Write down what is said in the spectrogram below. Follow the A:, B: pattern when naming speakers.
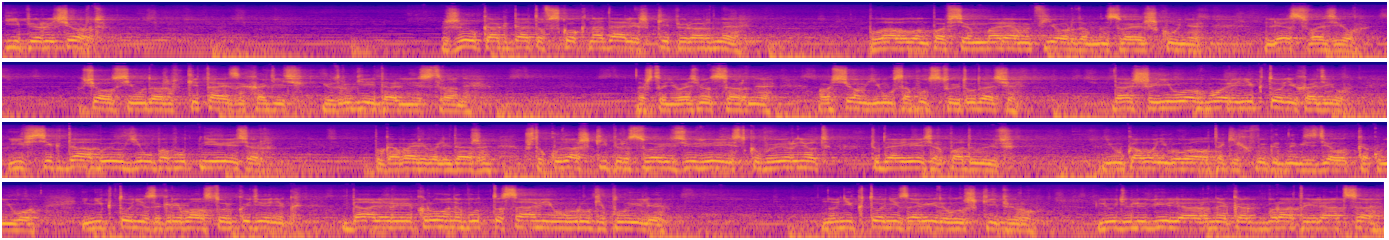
A: Кипер и черт. Жил когда-то в Скок-Надале шкипер Арне. Плавал он по всем морям и фьордам на своей шкуне, лес возил. Учалось ему даже в Китай заходить и в другие дальние страны. Да что не возьмется Арне, во всем ему сопутствует удача. Дальше его в море никто не ходил, и всегда был ему попутный ветер. Поговаривали даже, что куда шкипер свою зюдвеистку повернет, туда и ветер подует. Ни у кого не бывало таких выгодных сделок, как у него, и никто не загребал столько денег. Далеры и кроны будто сами ему в руки плыли. Но никто не завидовал шкиперу. Люди любили Арне как брата или отца.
